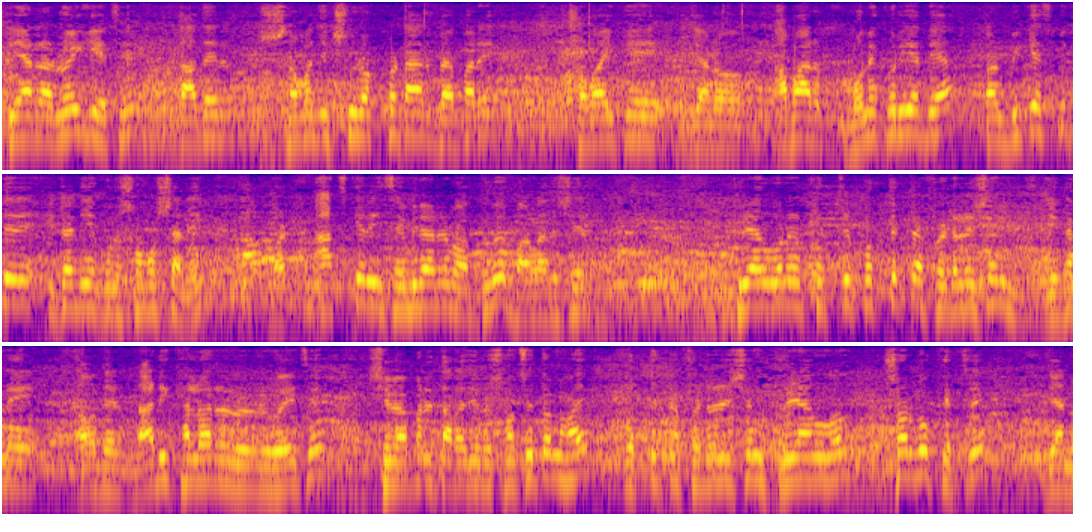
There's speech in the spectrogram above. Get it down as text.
প্লেয়াররা রয়ে গিয়েছে, তাদের সামাজিক সুরক্ষাটার ব্যাপারে সবাইকে যেন আবার মনে করিয়ে দেয়া, কারণ বিকেএসপিতে এটা নিয়ে কোনো সমস্যা নেই। বাট আজকের এই সেমিনারের মাধ্যমে বাংলাদেশের ক্রীড়াঙ্গনের ক্ষেত্রে প্রত্যেকটা ফেডারেশন যেখানে আমাদের নারী খেলোয়াড়রা রয়েছে, সে ব্যাপারে তারা যেন সচেতন হয়। প্রত্যেকটা ফেডারেশন ক্রীড়াঙ্গন সর্বক্ষেত্রে যেন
